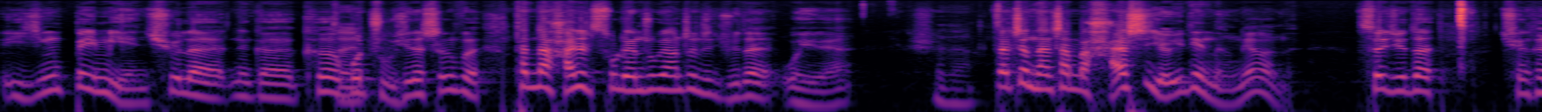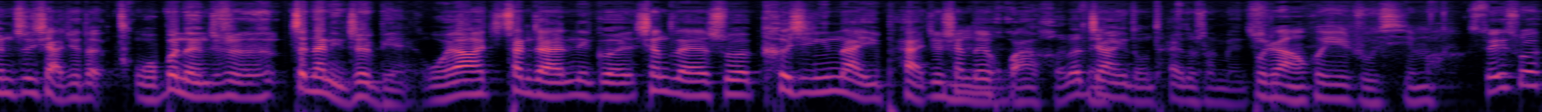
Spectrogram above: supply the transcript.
已经被免去了那个科赫伯主席的身份，但他还是苏联中央政治局的委员，是的，在政坛上面还是有一定能量的。所以觉得权衡之下，觉得我不能就是站在你这边，我要站在那个相对来说克星英那一派，就相对缓和的这样一种态度上面去。部长会议主席嘛。所以说，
